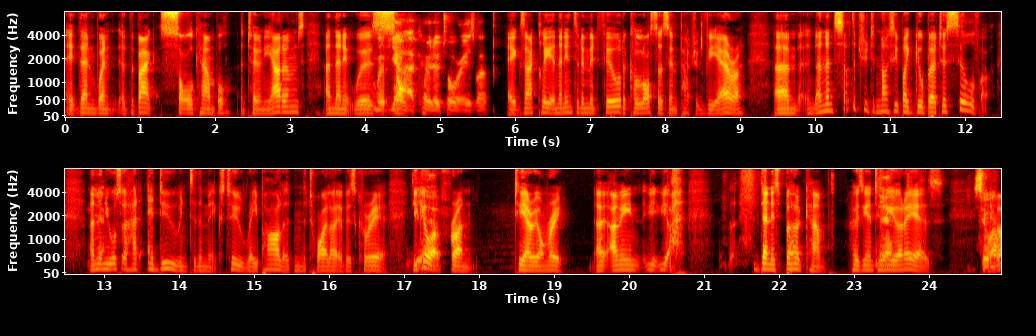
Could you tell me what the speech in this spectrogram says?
It then went at the back, Sol Campbell and Tony Adams, and then it was with Sol- yeah, Kolo Touré as well. Exactly, and then into the midfield, a colossus in Patrick Vieira, um, and, and then substituted nicely by Gilberto Silva. And then you also had Edu into the mix too, Ray Parlour in the twilight of his career. You go up front, Thierry Henry. I, I mean, you, you, Dennis Bergkamp, Jose Antonio Yeah. Reyes. So Yeah.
